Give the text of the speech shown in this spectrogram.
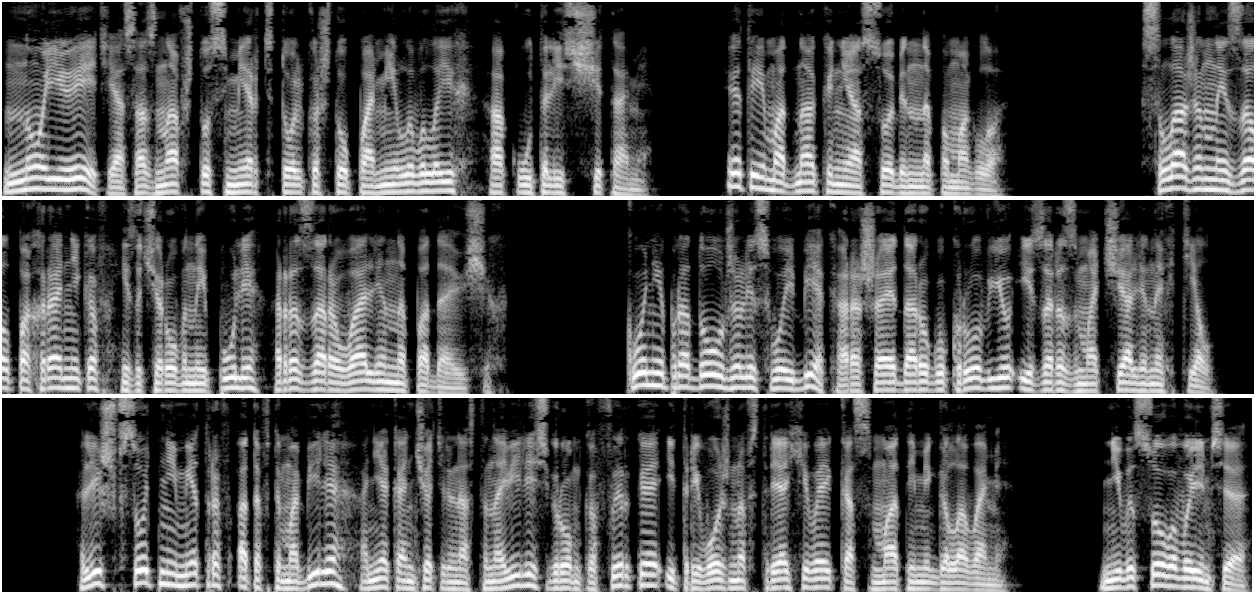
Но и эти, осознав, что смерть только что помиловала их, окутались щитами. Это им, однако, не особенно помогло. Слаженный залп охранников и зачарованные пули разорвали нападающих. Кони продолжили свой бег, орошая дорогу кровью из-за размочаленных тел. Лишь в сотни метров от автомобиля они окончательно остановились, громко фыркая и тревожно встряхивая косматыми головами. «Не высовываемся!»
